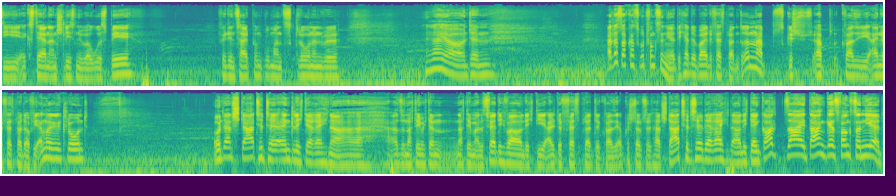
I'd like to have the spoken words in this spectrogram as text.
die extern anschließen über USB für den Zeitpunkt, wo man es klonen will. Naja, und dann hat das doch ganz gut funktioniert. Ich hatte beide Festplatten drin, habe hab quasi die eine Festplatte auf die andere geklont und dann startete endlich der Rechner. Also nachdem ich dann, nachdem alles fertig war und ich die alte Festplatte quasi abgestöpselt hat, startete der Rechner und ich denke, Gott sei Dank, es funktioniert.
